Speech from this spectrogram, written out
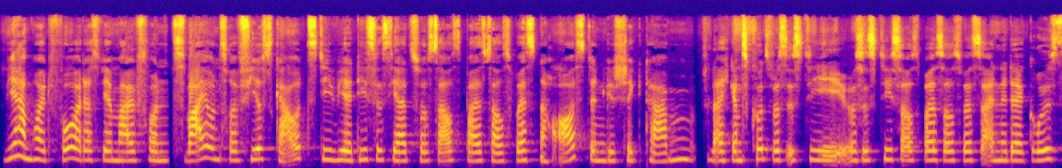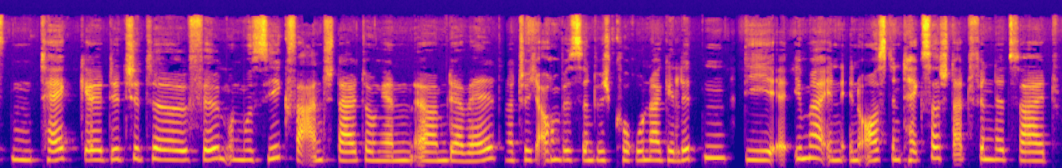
Wir haben heute vor, dass wir mal von zwei unserer vier Scouts, die wir dieses Jahr zur South by Southwest nach Austin geschickt haben. Vielleicht ganz kurz, was ist die, was ist die South by Southwest? Eine der größten Tech, äh, Digital, Film- und Musikveranstaltungen ähm, der Welt. Natürlich auch ein bisschen durch Corona gelitten, die immer in, in Austin, Texas stattfindet seit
